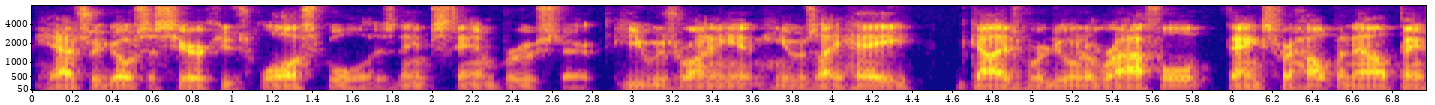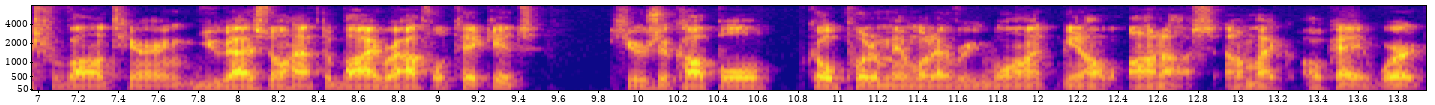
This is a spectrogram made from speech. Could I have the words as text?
he actually goes to Syracuse Law School. His name's Stan Brewster. He was running it, and he was like, "Hey guys, we're doing a raffle. Thanks for helping out. Thanks for volunteering. You guys don't have to buy raffle tickets here's a couple go put them in whatever you want you know on us. And i'm like okay word.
